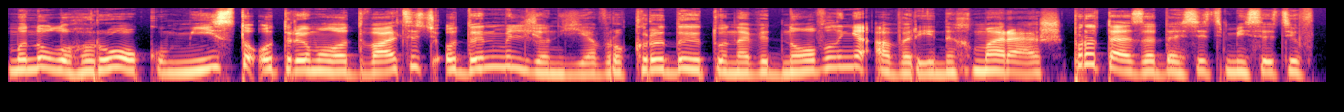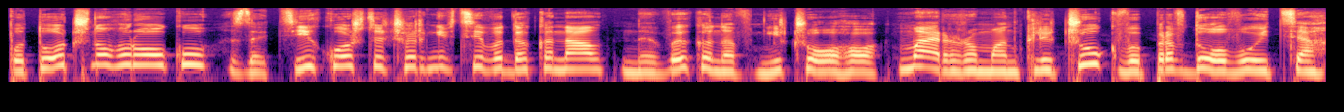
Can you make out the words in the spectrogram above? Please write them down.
Минулого року місто отримало 21 мільйон євро кредиту на відновлення аварійних мереж. Проте за 10 місяців поточного року за ці кошти Чернівці водоканал не виконав нічого. Мер Роман Клічук виправдовується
